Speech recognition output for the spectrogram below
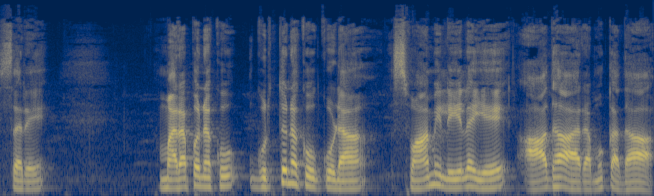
సరే మరపునకు గుర్తునకు కూడా స్వామి లీలయే ఆధారము కదా.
